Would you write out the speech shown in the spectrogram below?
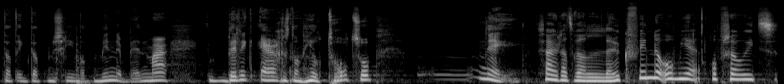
dat ik dat misschien wat minder ben. Maar ben ik ergens dan heel trots op? Nee. Zou je dat wel leuk vinden om je op zoiets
